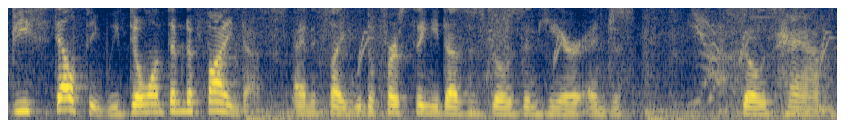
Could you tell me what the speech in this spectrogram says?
be stealthy. We don't want them to find us. And it's like, the first thing he does is goes in here and just goes ham.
